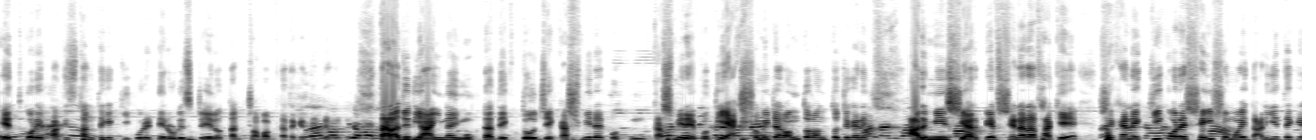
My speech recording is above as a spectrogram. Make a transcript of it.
ভেদ করে পাকিস্তান থেকে কি করে টেরোরিস্ট এলো, তার জবাবটা তাকে দিতে হতো। তারা যদি আয়নায় মুখটা দেখতো যে কাশ্মীরের কাশ্মীরে প্রতি একশো মিটার অন্তর অন্তর যেখানে আর্মি সিআরপিএফ সেনারা থাকে, সেখানে কি করে সেই সময় দাঁড়িয়ে থেকে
